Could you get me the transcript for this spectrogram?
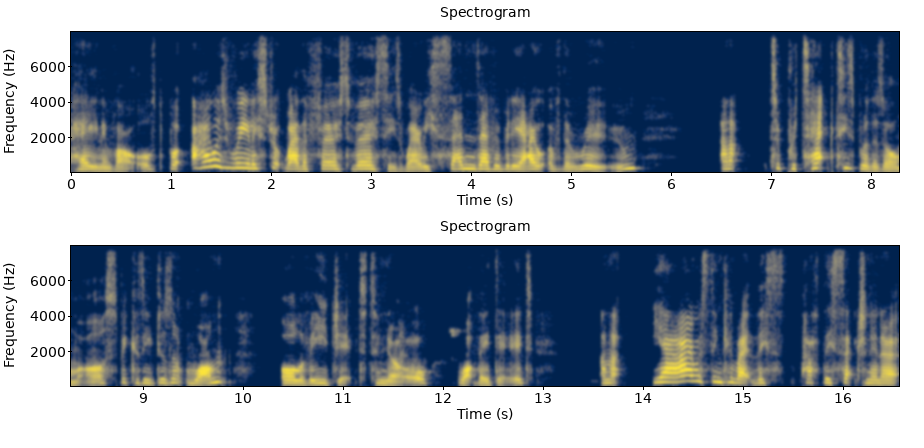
pain involved but i was really struck by the first verses where he sends everybody out of the room and to protect his brothers almost because he doesn't want all of Egypt to know what they did. And yeah, I was thinking about this past this section in a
